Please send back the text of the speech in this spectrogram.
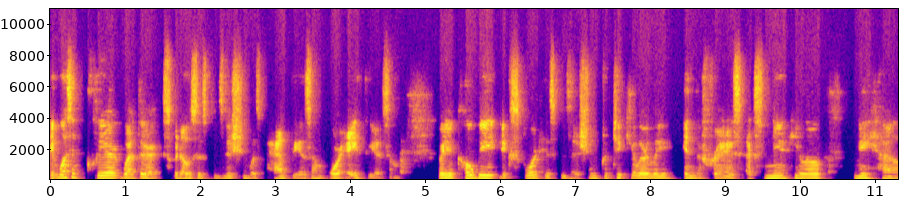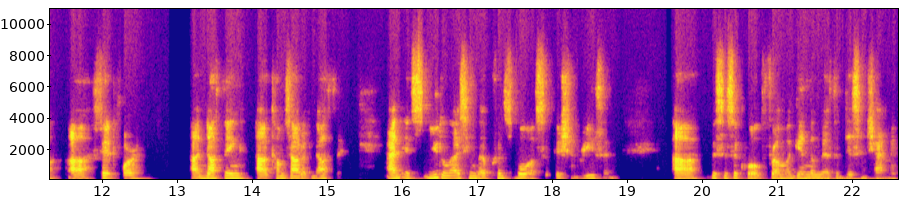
It wasn't clear whether Spinoza's position was pantheism or atheism. where Jacobi explored his position, particularly in the phrase ex nihilo nihil uh, fit, or uh, nothing uh, comes out of nothing. And it's utilizing the principle of sufficient reason. Uh, this is a quote from, again, the myth of disenchantment.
